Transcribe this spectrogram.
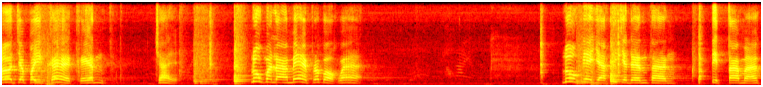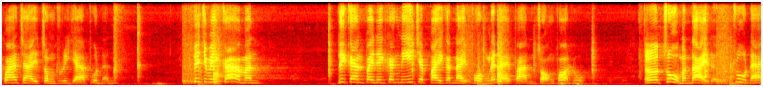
เธอจะไปแก้แค้นใช่ ลูกมาลาแม่พระบอกว่า ลูกเนี่ยอยากที่จะเดินทางติดตามหาคว้าใจจงธุริยาผู้นั้นหรือจะไปฆ่ามันหรือการไปในครั้งนี้จะไปกับนายพงษ์และนายปานสองพ่อลูก เธอสู้มันได้เหรอสู้ได้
